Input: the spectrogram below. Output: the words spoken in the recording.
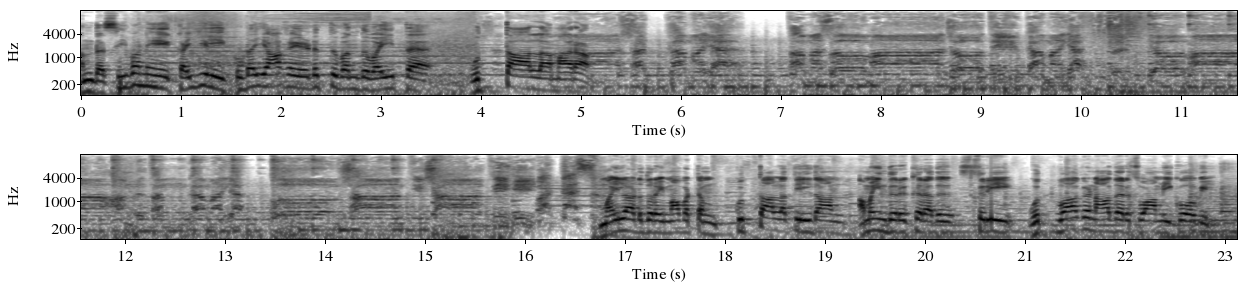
அந்த சிவனே கையில் குடையாக எடுத்து வந்து வைத்த உத்தால மரம். மயிலாடுதுறை மாவட்டம் குத்தாலத்தில்தான் அமைந்திருக்கிறது ஸ்ரீ உத்வாகநாதர் சுவாமி கோவில்.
